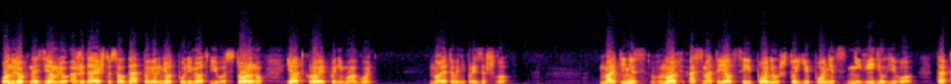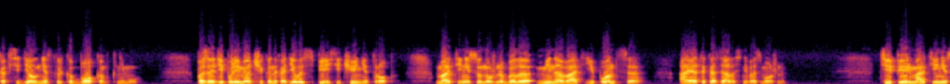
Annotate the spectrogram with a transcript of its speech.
Он лег на землю, ожидая, что солдат повернет пулемет в его сторону и откроет по нему огонь. Но этого не произошло. Мартинес вновь осмотрелся и понял, что японец не видел его, так как сидел несколько боком к нему. Позади пулеметчика находилось пересечение троп. Мартинесу нужно было миновать японца, а это казалось невозможным. Теперь Мартинес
